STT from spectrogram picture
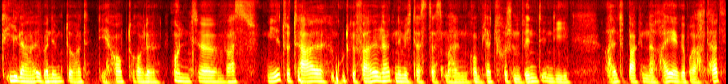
Tila übernimmt dort die Hauptrolle. Und äh, was mir total gut gefallen hat, nämlich dass das mal einen komplett frischen Wind in die altbackene Reihe gebracht hat,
